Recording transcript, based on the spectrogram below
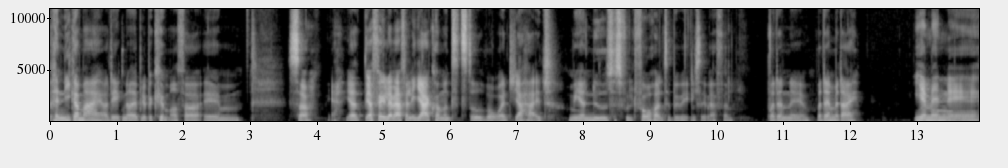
panikker mig, og det er ikke noget, jeg bliver bekymret for. Øhm, så ja, jeg, jeg føler i hvert fald, at jeg er kommet til et sted, hvor at jeg har et mere nydelsesfuldt forhold til bevægelse i hvert fald. Hvordan, øh, hvordan med dig? Jamen, øh,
